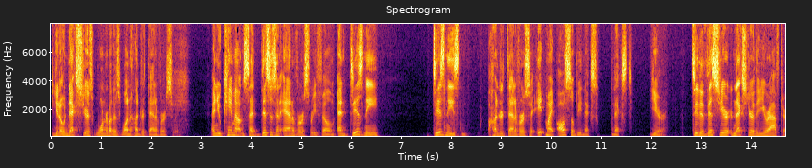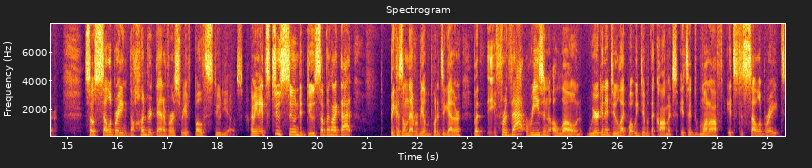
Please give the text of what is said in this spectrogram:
you know, next year's Warner Brothers 100th anniversary. And you came out and said this is an anniversary film and Disney Disney's 100th anniversary, it might also be next next year. It's either this year, next year, or the year after. So celebrating the 100th anniversary of both studios. I mean, it's too soon to do something like that because I'll never be able to put it together. But for that reason alone, we're going to do like what we did with the comics. It's a one off, it's to celebrate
